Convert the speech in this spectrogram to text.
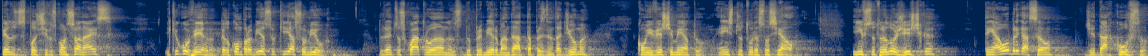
pelos dispositivos constitucionais e que o governo, pelo compromisso que assumiu durante os quatro anos do primeiro mandato da presidenta Dilma, com investimento em estrutura social e infraestrutura logística, tem a obrigação de dar curso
